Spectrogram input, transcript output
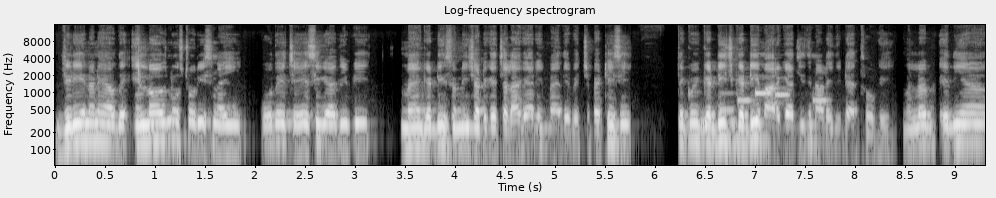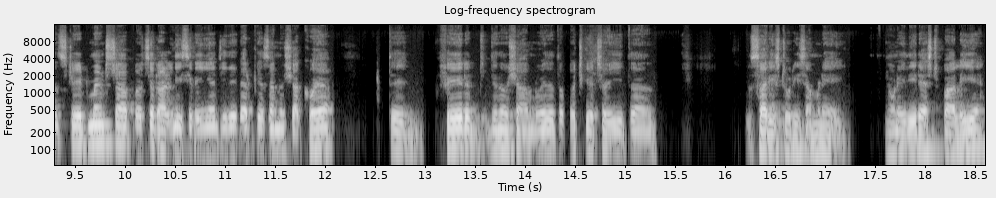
ਜਿਹੜੀ ਇਹਨਾਂ ਨੇ ਆਪਦੇ ਇਨ-ਲॉज ਨੂੰ ਸਟੋਰੀ ਸੁਣਾਈ, ਉਹਦੇ 'ਚ ਇਹ ਸੀਗਾ ਜੀ ਵੀ ਮੈਂ ਗੱਡੀ ਸੁਣੀ ਛੱਡ ਕੇ ਚਲਾ ਗਿਆ, ਰੀਮਾ ਇਹਦੇ ਵਿੱਚ ਬੈਠੀ ਸੀ ਤੇ ਕੋਈ ਗੱਡੀ 'ਚ ਗੱਡੀ ਮਾਰ ਗਿਆ, ਜਿਹਦੇ ਨਾਲ ਇਹਦੀ ਡੈਥ ਹੋ ਗਈ। ਮਤਲਬ ਇਹਦੀਆਂ ਸਟੇਟਮੈਂਟਸ ਆਪਸ 'ਚ ਰਲ ਨਹੀਂ ਸੀ ਰਹੀਆਂ, ਜਿਹਦੇ ਕਰਕੇ ਸਾਨੂੰ ਸ਼ੱਕ ਹੋਇਆ ਤੇ ਫਿਰ ਜਦੋਂ ਸ਼ਾਮ ਨੂੰ ਇਹਦੇ ਤੋਂ ਪੁੱਛਗਿੱਛ ਹੋਈ ਤਾਂ ਸਾਰੀ ਸਟੋਰੀ ਸਾਹਮਣੇ ਆਈ। ਹੁਣ ਇਹਦੀ ਅਰੈਸਟ ਪਾ ਲਈ ਹੈ।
